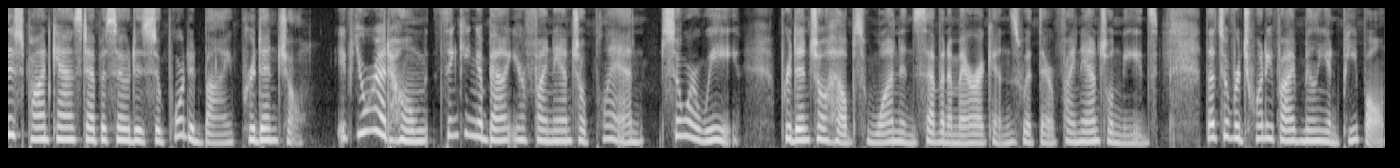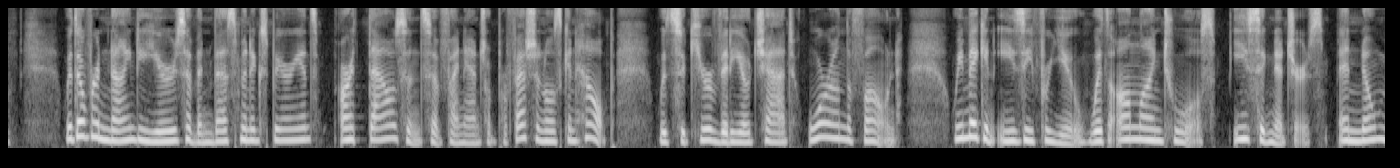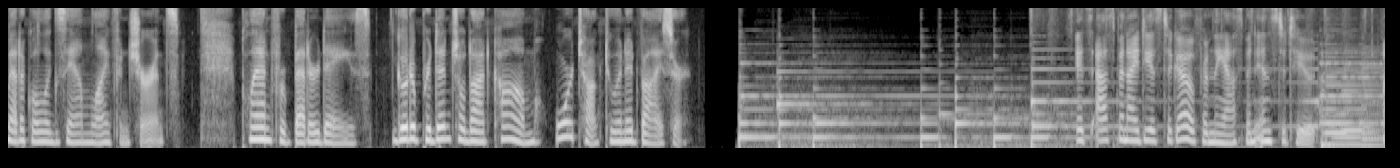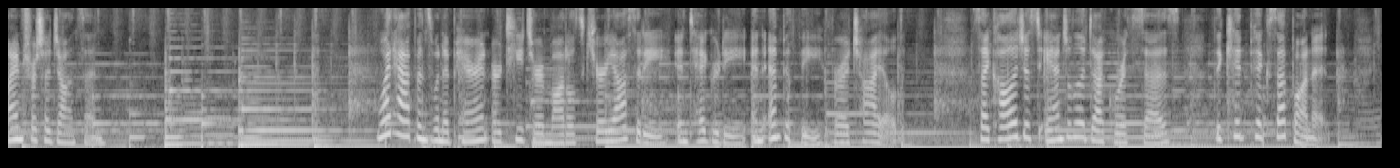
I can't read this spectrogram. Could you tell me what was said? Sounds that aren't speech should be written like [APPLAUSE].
This podcast episode is supported by Prudential. If you're at home thinking about your financial plan, so are we. Prudential helps one in seven Americans with their financial needs. That's over 25 million people. With over 90 years of investment experience, our thousands of financial professionals can help with secure video chat or on the phone. We make it easy for you with online tools, e signatures, and no medical exam life insurance. Plan for better days. Go to Prudential.com or talk to an advisor. It's Aspen Ideas to Go from the Aspen Institute. I'm Trisha Johnson. What happens when a parent or teacher models curiosity, integrity, and empathy for a child? Psychologist Angela Duckworth says the kid picks up on it.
